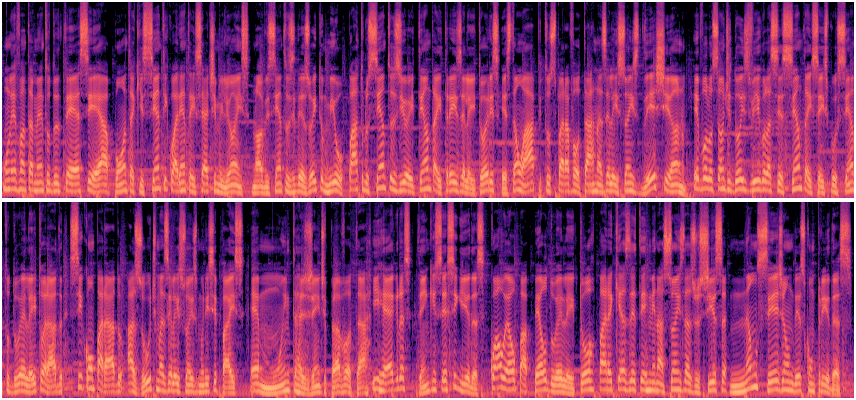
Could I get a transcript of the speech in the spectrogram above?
Um levantamento do TSE aponta que 147 milhões 918 mil 483 eleitores estão aptos para votar nas eleições deste ano, evolução de 2,66% do eleitorado se comparado às últimas eleições municipais. É muita gente para votar e regras têm que ser seguidas. Qual é o papel do eleitor para que as determinações da justiça não sejam descumpridas?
